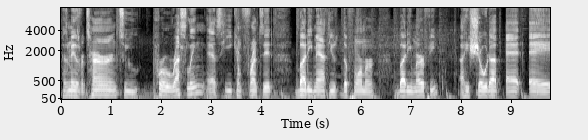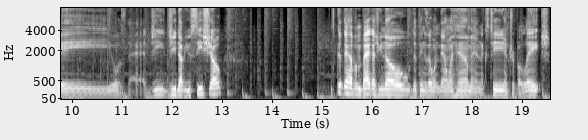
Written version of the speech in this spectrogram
has made his return to pro wrestling as he confronted Buddy Matthews, the former Buddy Murphy. Uh, he showed up at a what was that G, GWC show. It's good to have him back, as you know the things that went down with him and NXT and Triple H.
